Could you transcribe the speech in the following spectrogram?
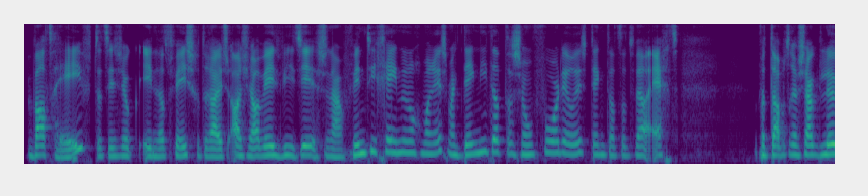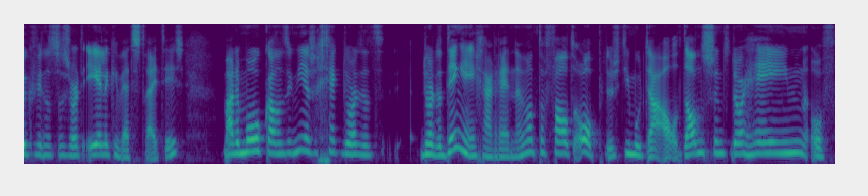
wat heeft. Dat is ook in dat feestgedruis. Als je al weet wie het is, nou vindt diegene nog maar eens. Maar ik denk niet dat er zo'n voordeel is. Ik denk dat het wel echt... Wat dat betreft zou ik het leuk vinden als het een soort eerlijke wedstrijd is. Maar de mol kan natuurlijk niet als een gek door dat, door dat ding heen gaan rennen. Want dat valt op. Dus die moet daar al dansend doorheen. Of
